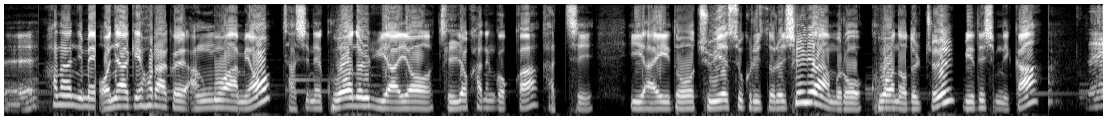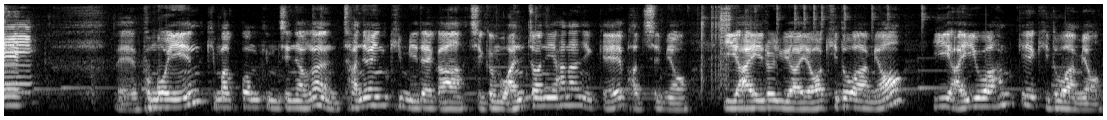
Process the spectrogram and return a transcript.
네. 하나님의 언약의 허락을 앙모하며 자신의 구원을 위하여 진력하는 것과 같이 이 아이도 주 예수 그리스도를 신뢰함으로 구원 얻을 줄 믿으십니까? 네. 네, 부모인 김학범 김진영은 자녀인 김미래가 지금 완전히 하나님께 바치며 이 아이를 위하여 기도하며 이 아이와 함께 기도하며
